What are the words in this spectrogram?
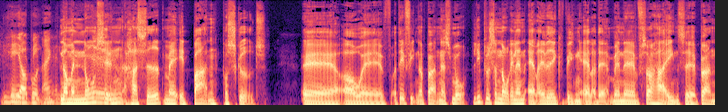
Lige op under, ikke? Når man nogensinde øh. har siddet med et barn på skødet, øh, og, øh, og det er fint, når børnene er små, lige pludselig når det en eller anden alder, jeg ved ikke, hvilken alder det er, men øh, så har ens øh, børn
